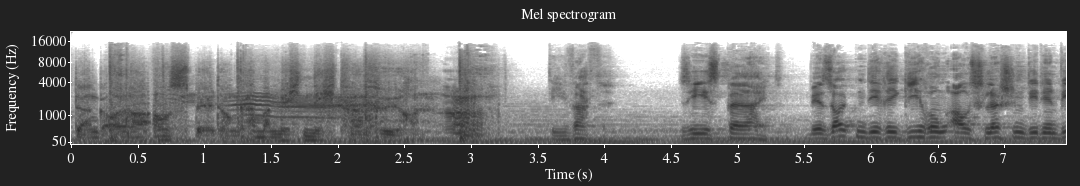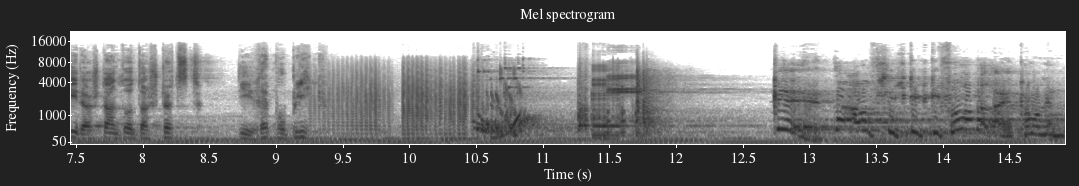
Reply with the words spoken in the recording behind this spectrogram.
Dank eurer Ausbildung kann man mich nicht verführen. Die Waffe. Sie ist bereit. Wir sollten die Regierung auslöschen, die den Widerstand unterstützt. Die Republik. Geht, beaufsichtigt die Vorbereitungen.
